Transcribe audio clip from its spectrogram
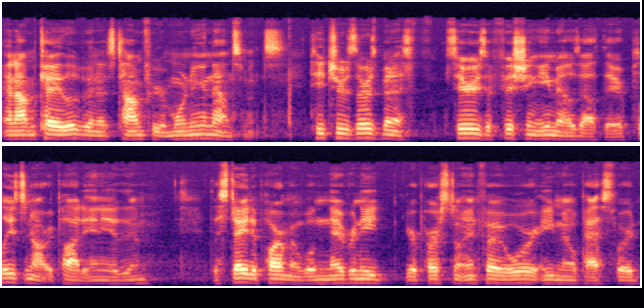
and I'm Caleb, and it's time for your morning announcements. Teachers, there's been a s- series of phishing emails out there. Please do not reply to any of them. The State Department will never need your personal info or email password.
